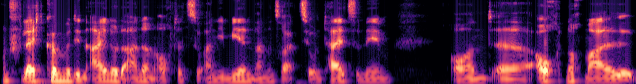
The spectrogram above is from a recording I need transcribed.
Und vielleicht können wir den einen oder anderen auch dazu animieren, an unserer Aktion teilzunehmen. Und äh, auch nochmal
